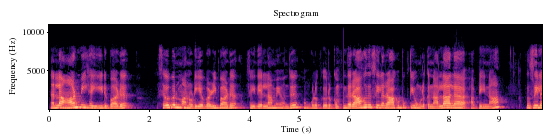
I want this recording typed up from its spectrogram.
நல்ல ஆன்மீக ஈடுபாடு சிவபெருமானுடைய வழிபாடு ஸோ இது எல்லாமே வந்து உங்களுக்கு இருக்கும். இந்த ராகு திசையில் ராகு புக்தி உங்களுக்கு நல்லா இல்லை அப்படின்னா சில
